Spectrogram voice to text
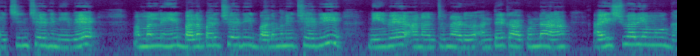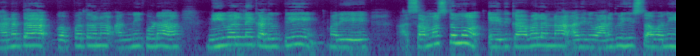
హెచ్చించేది నీవే మమ్మల్ని బలపరిచేది బలమునిచ్చేది నీవే అని అంటున్నాడు. అంతేకాకుండా ఐశ్వర్యము ఘనత గొప్పతనం అన్నీ కూడా నీ వల్లనే కలుగుతాయి. మరి సమస్తము ఏది కావాలన్నా అది నువ్వు అనుగ్రహిస్తావని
